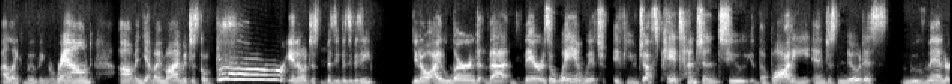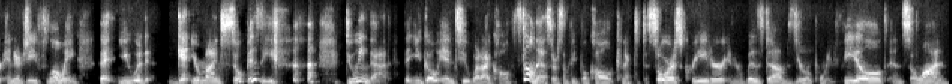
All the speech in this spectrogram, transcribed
I like moving around. Um, and yet my mind would just go, you know, just busy, busy, busy, you know i learned that there is a way in which if you just pay attention to the body and just notice movement or energy flowing that you would get your mind so busy doing that that you go into what i call stillness or some people call connected to source creator inner wisdom mm-hmm. zero point field and so on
